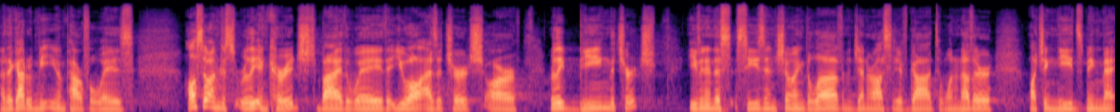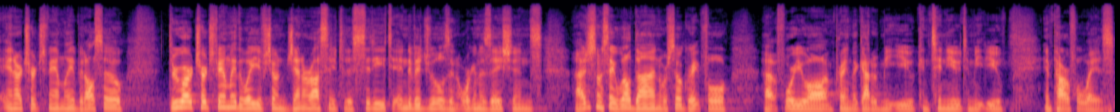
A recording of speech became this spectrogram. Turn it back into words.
uh, that God would meet you in powerful ways. Also, I'm just really encouraged by the way that you all as a church are really being the church, even in this season, showing the love and the generosity of God to one another, watching needs being met in our church family, but also through our church family, the way you've shown generosity to the city, to individuals and organizations. I just want to say, well done. We're so grateful uh, for you all and praying that God would meet you, continue to meet you in powerful ways.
